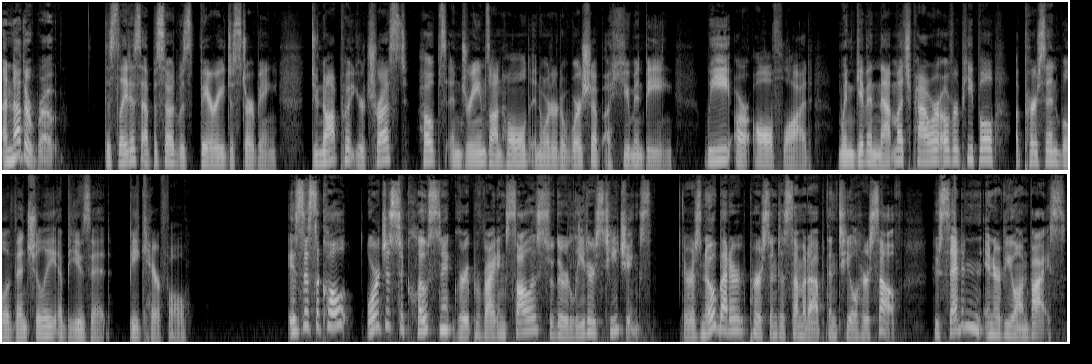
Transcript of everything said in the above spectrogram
Another wrote, This latest episode was very disturbing. Do not put your trust, hopes, and dreams on hold in order to worship a human being. We are all flawed. When given that much power over people, a person will eventually abuse it. Be careful. Is this a cult or just a close knit group providing solace through their leader's teachings? There is no better person to sum it up than Teal herself, who said in an interview on Vice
